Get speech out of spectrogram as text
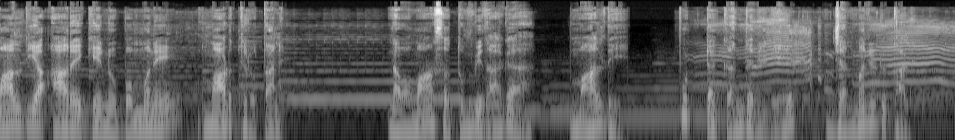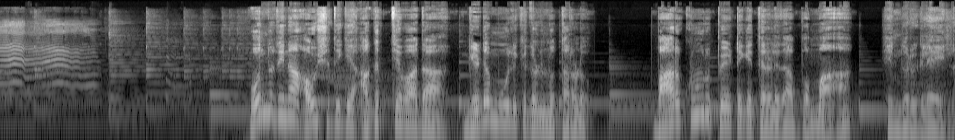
ಮಾಲ್ದಿಯ ಆರೈಕೆಯನ್ನು ಬೊಮ್ಮನೇ ಮಾಡುತ್ತಿರುತ್ತಾನೆ. ನವಮಾಸ ತುಂಬಿದಾಗ ಮಾಲ್ದಿ ಪುಟ್ಟ ಕಂದನಿಗೆ ಜನ್ಮ ನೀಡುತ್ತಾಳೆ. ಒಂದು ದಿನ ಔಷಧಿಗೆ ಅಗತ್ಯವಾದ ಗಿಡಮೂಲಿಕೆಗಳನ್ನು ತರಲು ಬಾರಕೂರು ಪೇಟೆಗೆ ತೆರಳಿದ ಬೊಮ್ಮ ಹಿಂದಿರುಗಲೇ ಇಲ್ಲ.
